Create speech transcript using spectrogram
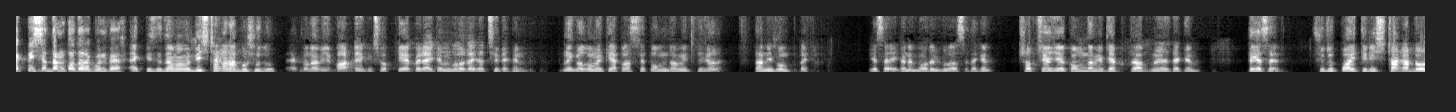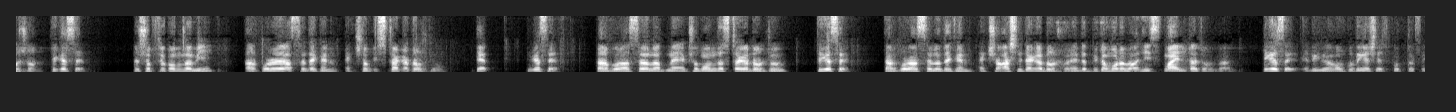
এক পিসের দাম কত রাখবেন ভাইয়া এক পিসের দাম আমি বিশ টাকা রাখব শুধু। এখন আমি বার্থডে কিছু ক্যাপের আইটেমগুলো দেখাচ্ছি দেখেন। অনেক রকমের ক্যাপ আছে কম দামি থেকে দামি কম দেখেন ঠিক আছে এখানে মডেলগুলো আছে দেখেন। সবচেয়ে যে কম দামি ক্যাপটা আপনি দেখেন। ঠিক আছে? শুধু পঁয়ত্রিশ টাকা ডর্জন, ঠিক আছে? সবচেয়ে কম দামি। তারপরে আছে দেখেন, একশো বিশ টাকা ডর্জন ঠিক আছে? তারপর আছে হলো আপনার একশো পঞ্চাশ টাকা ডর্জন, ঠিক আছে? তারপর আছে হলো দেখেন, একশো আশি টাকা ডর্জন। এটা দুইটা মডেল হয় স্মাইলটা জন্য ঠিক আছে? এদিকে অল্প দিকে শেষ করতেছি।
